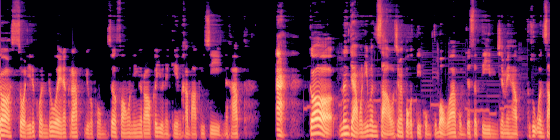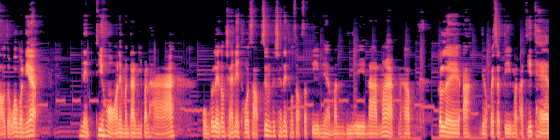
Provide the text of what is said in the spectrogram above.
ก็สวัสดีทุกคนด้วยนะครับ อยู่กับผมเซอร์ฟองวันนี้เราก็อยู่ในเกมคาบาพีซีนะครับอะก็เนื่องจากวันนี้วันเสาร์ใช่ไหมปกติผมจะบอกว่าผมจะสตรีมใช่ไหมครับทุกๆวันเสาร์แต่ว่าวันเนี้ยเน็ตที่หอเนี่ยมันดันมีปัญหา ผมก็เลยต้องใช้เน็ตโทรศัพท์ซึ่งถ้าใช้เน็ตโทรศัพท์สตรีมเนี่ยมันดีเลย์นานมากนะครับ ก็เลยอะเดี๋ยวไปสตรีมวันอาทิตย์แทน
